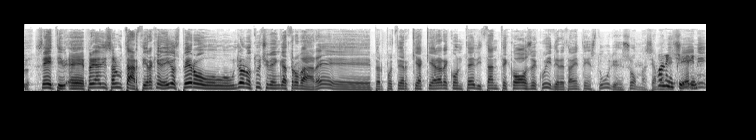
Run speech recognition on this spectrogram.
Senti, eh, prima di salutarti, Rachele, io spero un giorno tu ci venga a trovare eh, per poter chiacchierare con te di tante cose qui direttamente in studio. Insomma, siamo Volentieri, vicini.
